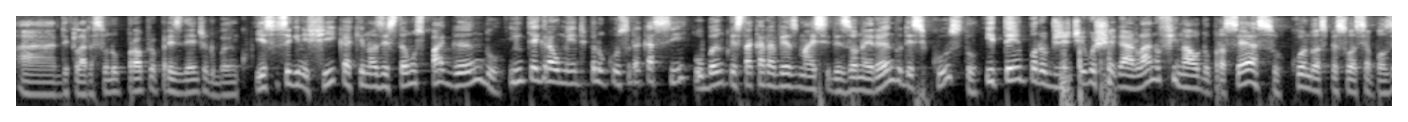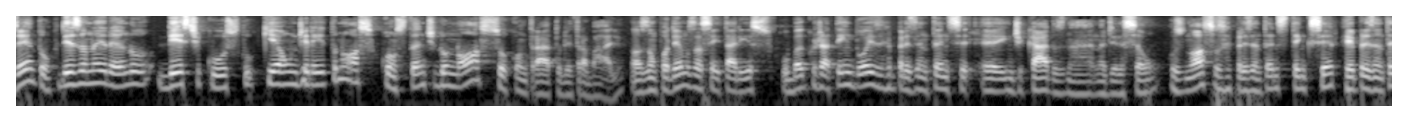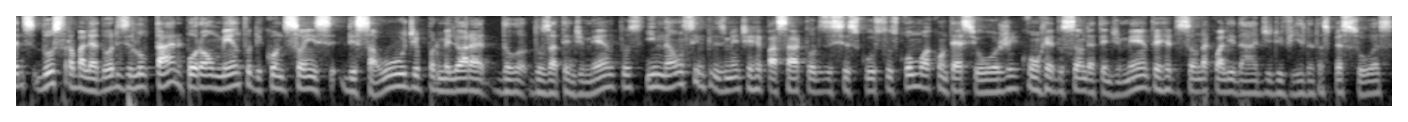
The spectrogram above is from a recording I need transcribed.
a declaração do próprio presidente do banco. Isso significa que nós estamos pagando integralmente pelo custo da CACI. O banco está cada vez mais se desonerando desse custo e tem por objetivo chegar lá no final do processo, quando as pessoas se aposentam, desonerando deste custo que é um direito nosso, constante do nosso contrato de trabalho. Nós não podemos aceitar isso. O banco já tem dois representantes eh, indicados na, na direção. Os nossos representantes têm que ser representantes dos trabalhadores e lutar por aumento de condições de saúde, por melhora do, dos atendimentos e não simplesmente repassar todos esses custos como acontece hoje com redução de atendimento e redução da qualidade de vida das pessoas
